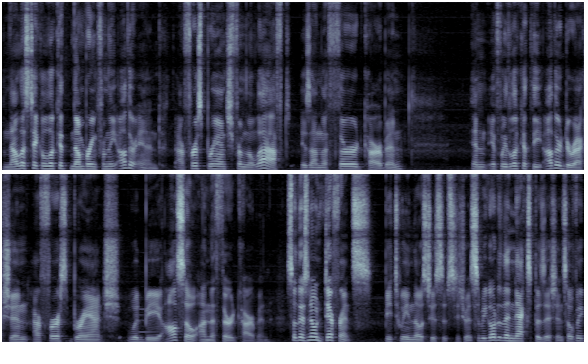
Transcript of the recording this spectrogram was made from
now let's take a look at numbering from the other end. Our first branch from the left is on the third carbon. And if we look at the other direction, our first branch would be also on the third carbon. So there's no difference between those two substituents. So we go to the next position. So if we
